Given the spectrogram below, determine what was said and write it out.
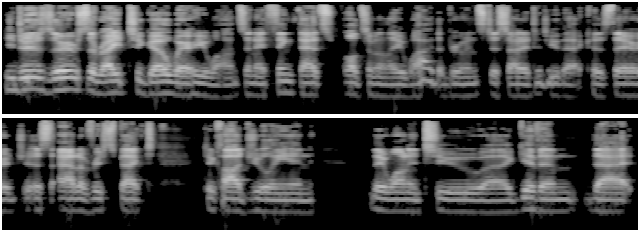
he deserves the right to go where he wants. And I think that's ultimately why the Bruins decided to do that because they're just out of respect to Claude Julien. They wanted to uh, give him that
